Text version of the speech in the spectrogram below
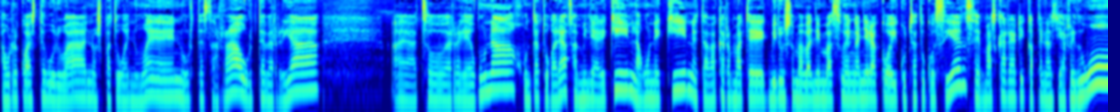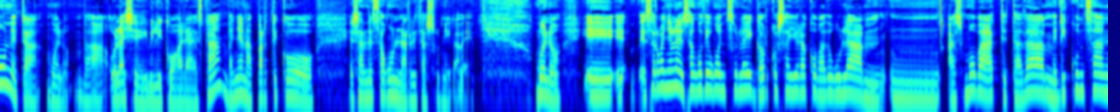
aurreko asteburuan ospatu genuen urte zarra, urte berria, atzo errege eguna, juntatu gara familiarekin, lagunekin, eta bakarren batek birusema baldin bazuen gainerako ikutsatuko zien, ze maskararik apenas jarri dugun, eta, bueno, ba, olaxe ibiliko gara, ezta? Baina aparteko esan dezagun larritasunik gabe. Bueno, e, e, ezer baino lehen esango diegu entzulei gaurko saiorako badugula mm, asmo bat eta da medikuntzan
